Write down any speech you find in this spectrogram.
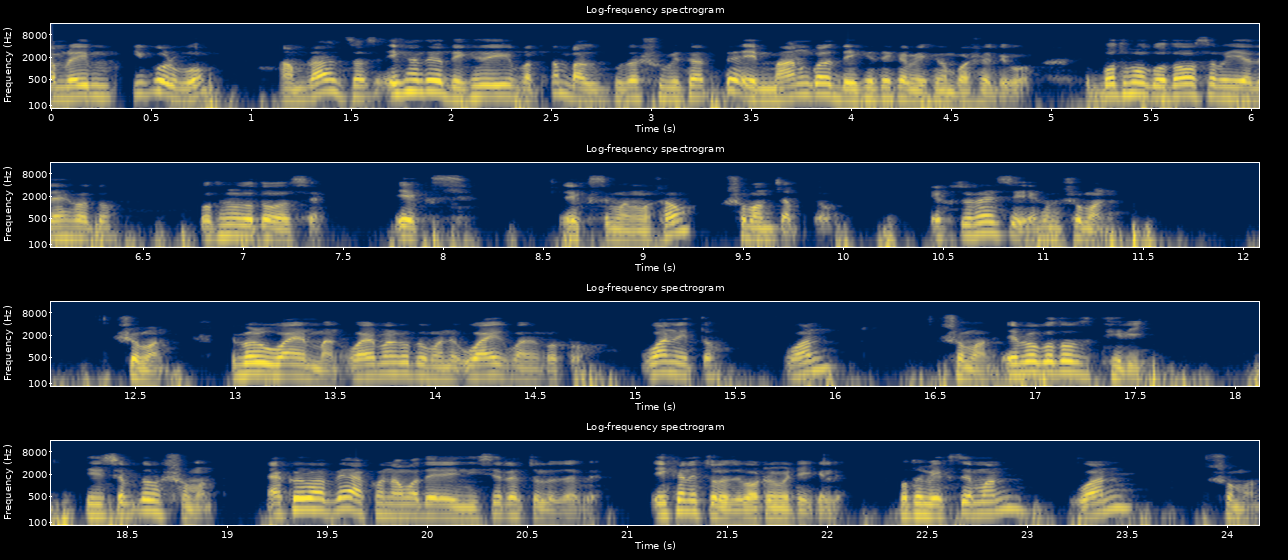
আমরা এই কি করব? আমরা জাস্ট এখান থেকে দেখে দেখে পারতাম, বা বোঝার সুবিধার্থে এই মানগুলো দেখে দেখে আমি এখানে বসাই দেবো। প্রথমে কত আছে ভাইয়া? দেখো তো। প্রথমে কত আছে? এক্স এক্স মান উঠাও সমান চাপ দাও। এক্স উঠাইছি এখন সমান। সমান। এবার ওয়াই মান। ওয়াই মান কত? মানে ওয়াই মান কত? ওয়ানই তো। ওয়ান সমান। এবার কত হচ্ছে থ্রি থ্রি চাপ দাও, সমান। একইভাবে এখন আমাদের এই নিচেটা চলে যাবে। এখানে চলে যাবে অটোমেটিক্যালি প্রথম এক্সের মান ওয়ান সমান।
